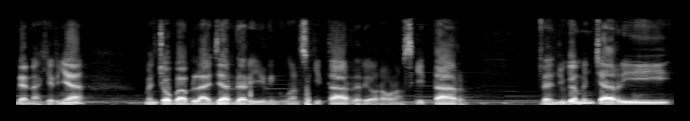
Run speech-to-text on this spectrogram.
dan akhirnya mencoba belajar dari lingkungan sekitar, dari orang-orang sekitar dan juga mencari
